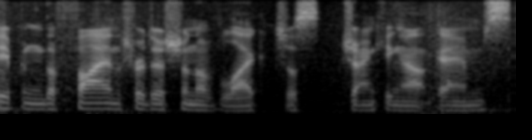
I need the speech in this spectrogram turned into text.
Keeping the fine tradition of, like, just janking out games.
